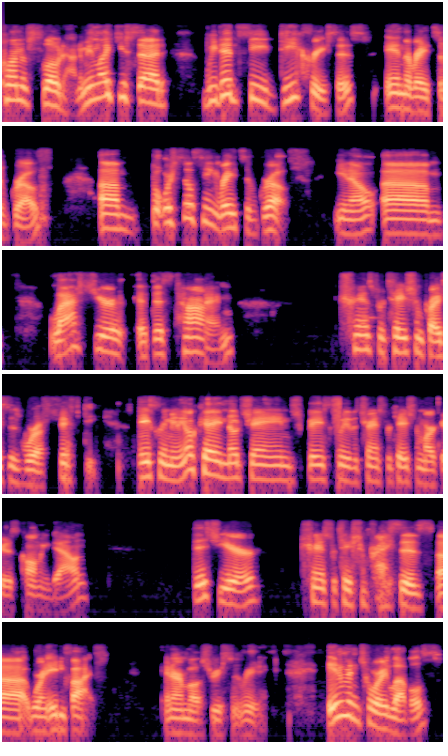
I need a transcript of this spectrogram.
ton of slowdown. I mean, like you said, we did see decreases in the rates of growth, um, but we're still seeing rates of growth. You know, um, last year at this time, transportation prices were a 50, basically meaning, okay, no change. Basically, the transportation market is calming down. This year, transportation prices uh, were an 85 in our most recent reading. Inventory levels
